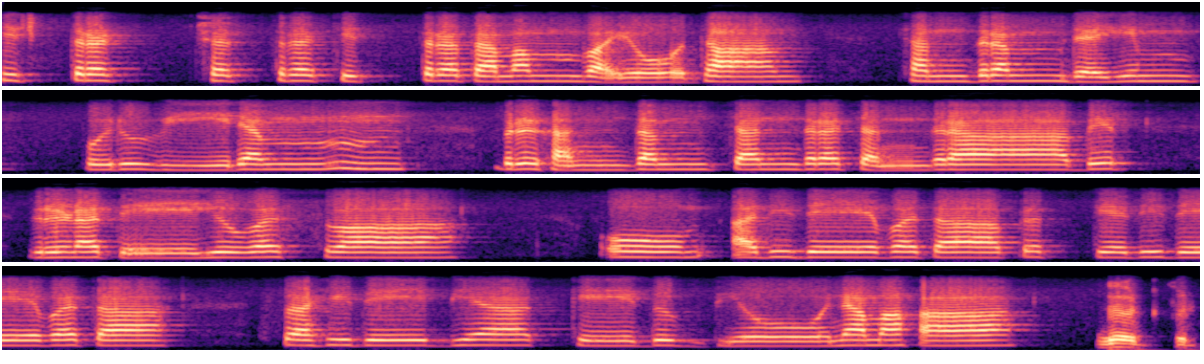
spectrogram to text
चित्रक्षत्रचित्रतमं वयोधां चन्द्रं रयिं पुरुवीरं बृहन्तं चन्द्रचन्द्राभिर्गृणते युवस्वा ॐ अधिदेवता प्रत्यधिदेवता सहिदेभ्यः केतुभ्यो नमः Good, good.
